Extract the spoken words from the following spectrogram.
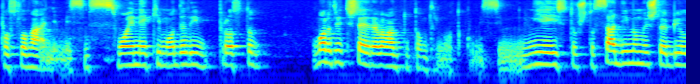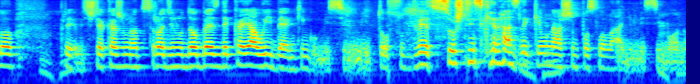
poslovanje, mislim, svoje neki modeli prosto morate vidjeti šta je relevantno u tom trenutku. Mislim, nije isto što sad imamo i što je bilo pre. Što ja kažem, otac rođen u dobu SDK, ja u e-bankingu, mislim. I to su dve suštinske razlike u mhm. našem poslovanju, mislim, mhm. ono.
